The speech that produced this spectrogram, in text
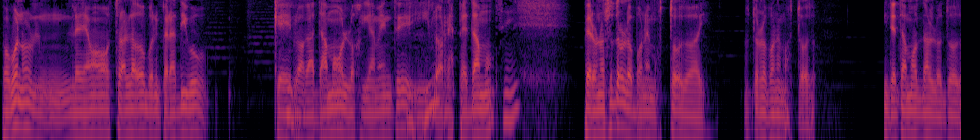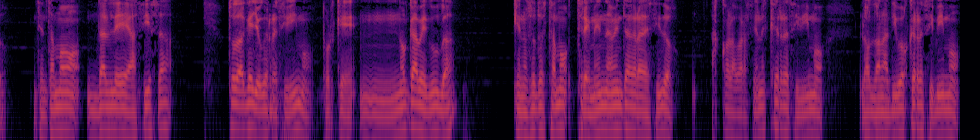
pues bueno, le llamamos traslado por imperativo, que lo agatamos, lógicamente, y lo respetamos. Pero nosotros lo ponemos todo ahí. Nosotros lo ponemos todo. Intentamos darlo todo. Intentamos darle a Cieza todo aquello que recibimos, porque mm, no cabe duda que nosotros estamos tremendamente agradecidos. Las colaboraciones que recibimos, los donativos que recibimos,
